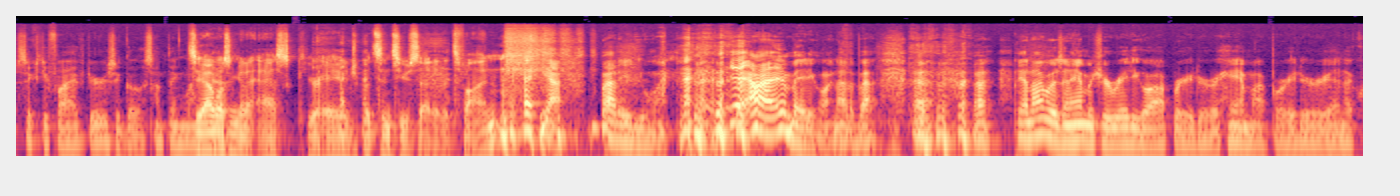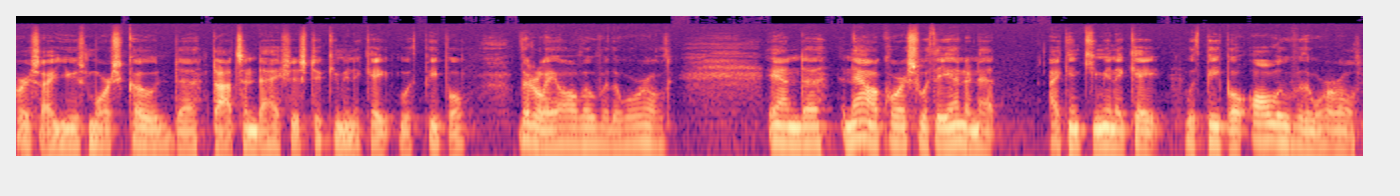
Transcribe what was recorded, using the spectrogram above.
65 years ago, something like See, that. I wasn't going to ask your age, but since you said it, it's fine. yeah, about 81. yeah, I am 81, not about. Uh, uh, and I was an amateur radio operator, a ham operator, and of course I used Morse code uh, dots and dashes to communicate with people literally all over the world. And uh, now, of course, with the internet, I can communicate with people all over the world,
